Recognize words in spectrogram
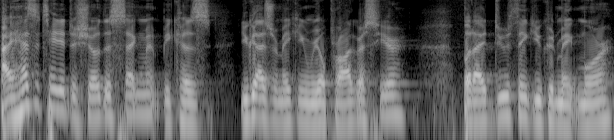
I hesitated to show this segment because you guys are making real progress here, but I do think you could make more.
